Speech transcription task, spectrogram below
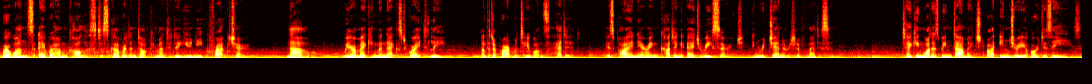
Where once Abraham Colles discovered and documented a unique fracture, now we are making the next great leap, and the department he once headed is pioneering cutting edge research in regenerative medicine. Taking what has been damaged by injury or disease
